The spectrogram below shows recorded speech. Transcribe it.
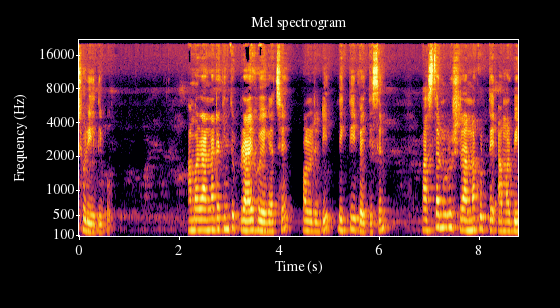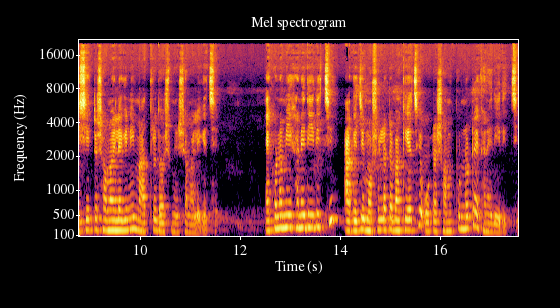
ছড়িয়ে দিব। আমার রান্নাটা কিন্তু প্রায় হয়ে গেছে অলরেডি দেখতেই পাইতেছেন। পাস্তা নুডলস রান্না করতে আমার বেশি একটা সময় লাগেনি, মাত্র দশ মিনিট সময় লেগেছে। এখন আমি এখানে দিয়ে দিচ্ছি। আগে যে মশলাটা বাকি আছে, ওটা সম্পূর্ণটা এখানে দিয়ে দিচ্ছি।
